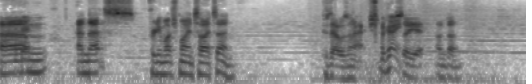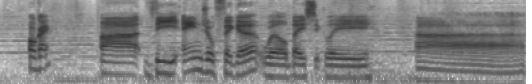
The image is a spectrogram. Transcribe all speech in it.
Um, And that's pretty much my entire turn. Because that was an action. Okay. So yeah, I'm done. Okay. Uh, the angel figure will basically. Uh,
